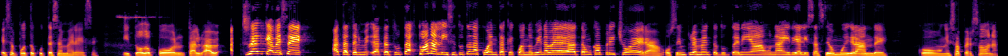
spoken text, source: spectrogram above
ese puesto que usted se merece. Y todo por tal, sé que a veces hasta, hasta tú, tú analizas y tú te das cuenta que cuando viene a ver hasta un capricho era o simplemente tú tenías una idealización muy grande con esa persona.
